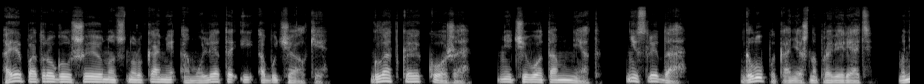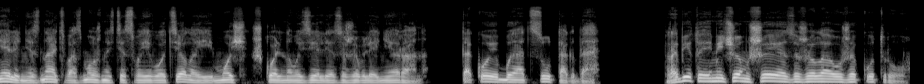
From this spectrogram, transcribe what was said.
а я потрогал шею над шнурками амулета и обучалки. Гладкая кожа, ничего там нет, ни следа. Глупо, конечно, проверять. Мне ли не знать возможности своего тела и мощь школьного зелья заживления ран? Такое бы отцу тогда. Пробитая мечом шея зажила уже к утру.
